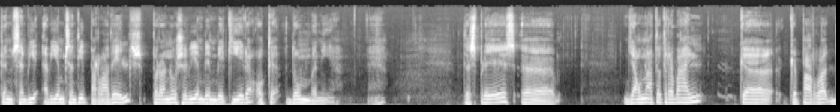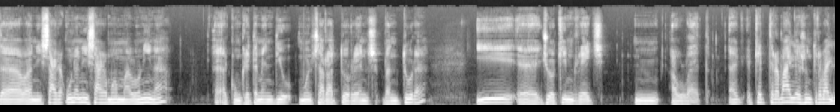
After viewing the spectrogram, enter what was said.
que ens havia, havíem sentit parlar d'ells, però no sabíem ben bé qui era o d'on venia. Eh? Després eh, hi ha un altre treball que, que parla de la nissaga, una nissaga montmelonina, eh, concretament diu Montserrat Torrents Ventura, i eh, Joaquim Reig mm, Aulet. A- Aquest treball és un treball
